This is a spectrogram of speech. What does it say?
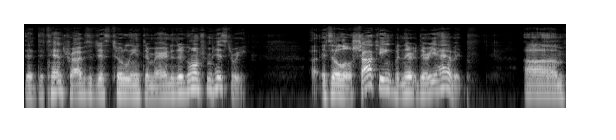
that the ten tribes are just totally intermarried and they're gone from history. Uh, it's a little shocking, but there, there you have it. Um,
